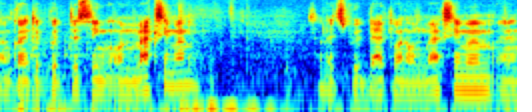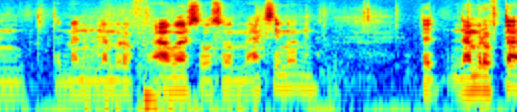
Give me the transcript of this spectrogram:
I'm going to put this thing on maximum. So let's put that one on maximum and the number of hours also maximum. The number of ti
